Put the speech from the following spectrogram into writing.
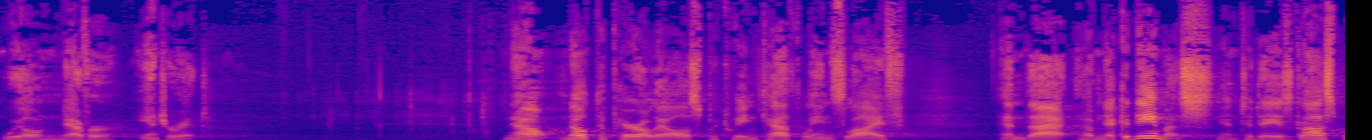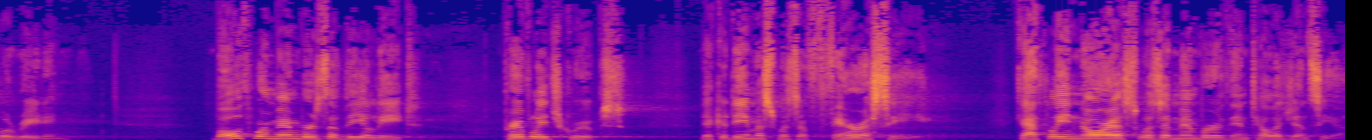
will never enter it. Now, note the parallels between Kathleen's life and that of Nicodemus in today's gospel reading. Both were members of the elite, privileged groups. Nicodemus was a Pharisee. Kathleen Norris was a member of the intelligentsia.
